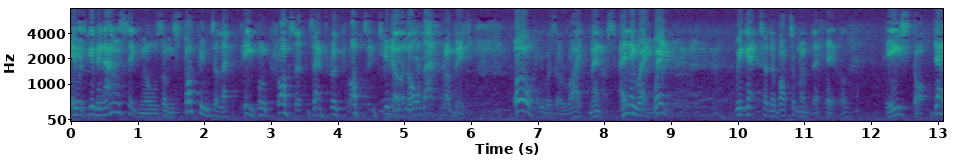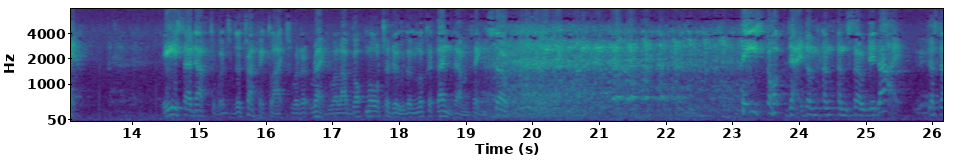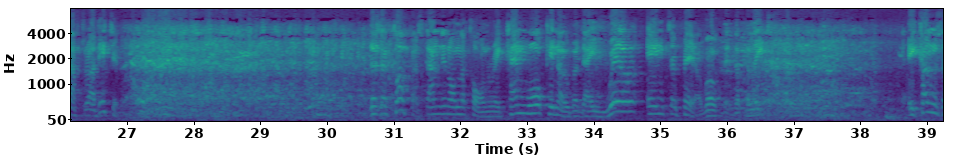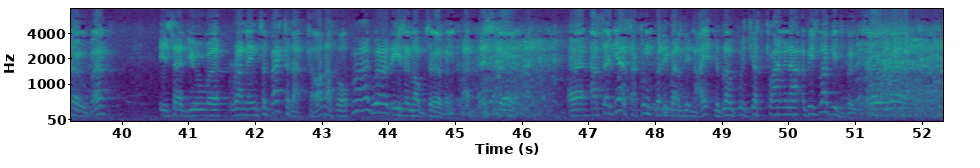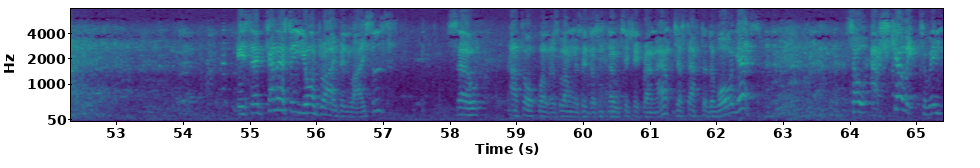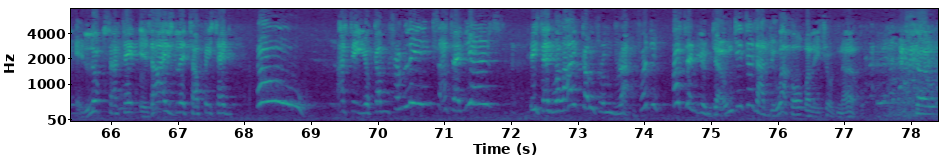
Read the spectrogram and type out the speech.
He was giving hand signals and stopping to let people cross at zebra crossings, you know, and all that rubbish. Oh, he was a right menace. Anyway, when we get to the bottom of the hill, he stopped dead. He said afterwards the traffic lights were at red. Well, I've got more to do than look at them damn things. So he stopped dead, and, and, and so did I, just after I'd hit him. There's a copper standing on the corner. He came walking over. They will interfere, won't they, the police? he comes over he said, you uh, ran into the back of that car. I thought, my word, he's an observant lad, this. Uh, uh, I said, yes, I couldn't very well deny it. The bloke was just climbing out of his luggage boot. So uh, he said, can I see your driving licence? So I thought, well, as long as he doesn't notice it ran out just after the war, yes. So I show it to him. He looks at it. His eyes lit up. He said, oh, I see you come from Leeds. I said, yes. He said, well, I come from Bradford. I said, you don't? He said, I do. I thought, well, he should know. So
